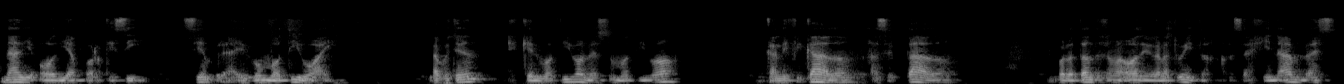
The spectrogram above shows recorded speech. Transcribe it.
Nadie odia porque sí, siempre hay algún motivo ahí. La cuestión es que el motivo no es un motivo calificado, aceptado, por lo tanto se llama odio gratuito. O sea, Hinam no es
